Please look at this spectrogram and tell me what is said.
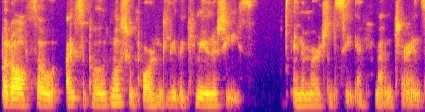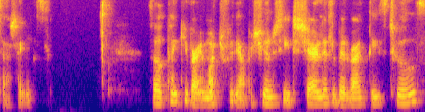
but also, I suppose, most importantly, the communities in emergency and humanitarian settings. So thank you very much for the opportunity to share a little bit about these tools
